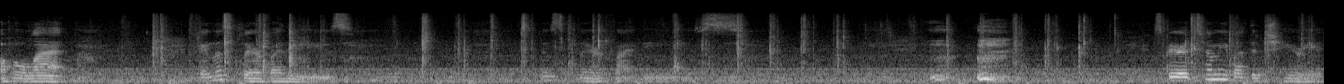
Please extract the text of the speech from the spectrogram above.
a whole lot. Okay, let's clarify these Let's clarify these. Spirit, tell me about the chariot.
